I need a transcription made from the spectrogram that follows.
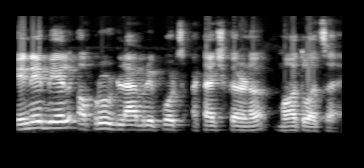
NABL approved lab reports attach करणं महत्वाचं आहे.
